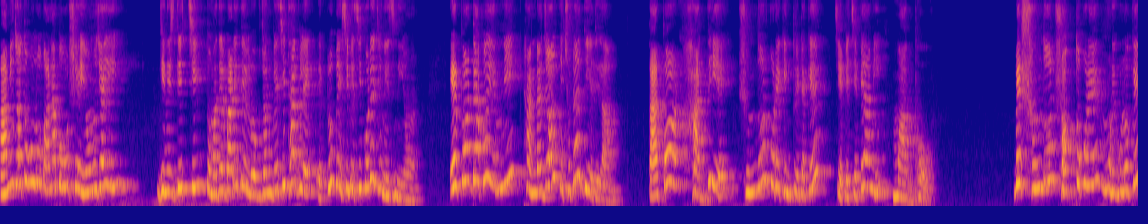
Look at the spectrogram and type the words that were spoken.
আমি যতগুলো বানাবো সেই অনুযায়ী জিনিস দিচ্ছি। তোমাদের বাড়িতে লোকজন বেশি থাকলে একটু বেশি বেশি করে জিনিস নিও। এরপর দেখো এমনি ঠান্ডা জল কিছুটা দিয়ে দিলাম। তারপর হাত দিয়ে সুন্দর করে কিন্তু এটাকে চেপে চেপে আমি মাখবো। বেশ সুন্দর শক্ত করে মুড়িগুলোকে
